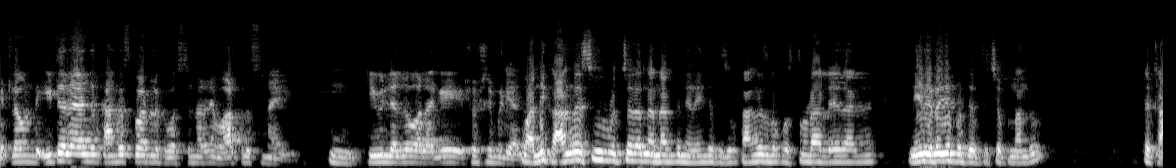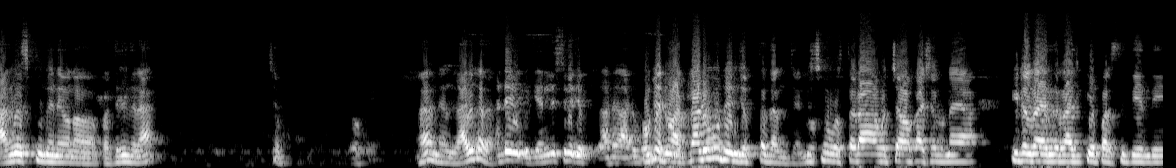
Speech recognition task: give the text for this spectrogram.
ఎట్లా ఉంది? ఈటల రాజేంద్ర కాంగ్రెస్ పార్టీలోకి వస్తున్నారనే వార్తలు వస్తున్నాయి. టీవీలలో అలాగే సోషల్ మీడియాలో. అన్ని కాంగ్రెస్ వచ్చేదని అడిగితే నేనేం చెప్తా చెప్పు? కాంగ్రెస్లోకి వస్తున్నాడా లేదా అనేది నేను ఎట్లా చెప్తే చెప్పు నందు? అంటే కాంగ్రెస్కు నేను ఏమైనా ప్రతినిధినా? ఆ, నేను కాదు కదా. అంటే జర్నలిస్ట్గా చెప్తా ఓకే నువ్వు అట్లా అడుగు నేను చెప్తా దాని జర్నలిస్ట్గా వస్తాడా వచ్చే అవకాశాలు ఉన్నాయా? ఈటల రాజేంద్ర రాజకీయ పరిస్థితి ఏంది?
